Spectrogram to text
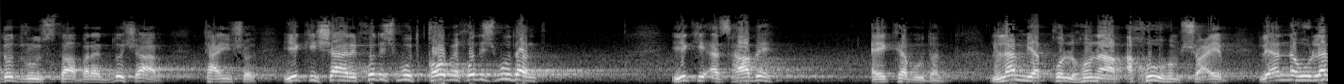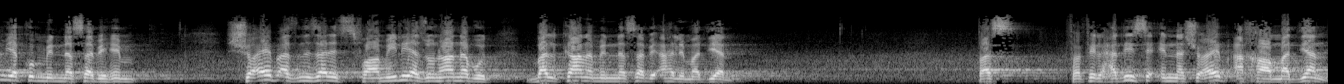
دو روستا برای دو شهر تعیین شد. یکی شهر خودش بود قوم خودش بودند. یکی اصحاب ایکه بودند. لم يقل هنا اخوهم شعیب لانه لم يكن من نسبهم. شعیب از نظر فامیلی از اونها نبود بل کان من نسب أهل مدین. پس ففي الحديث ان شعيب اخا مدين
